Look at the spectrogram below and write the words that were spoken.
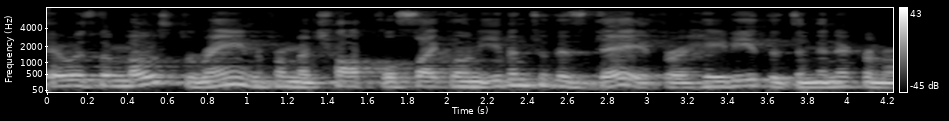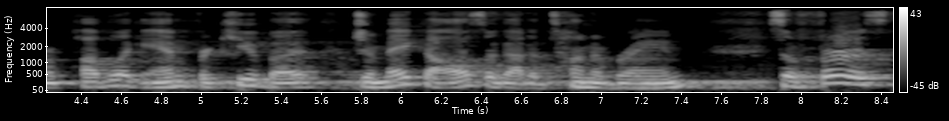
It was the most rain from a tropical cyclone even to this day for Haiti, the Dominican Republic, and for Cuba. Jamaica also got a ton of rain. So first,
